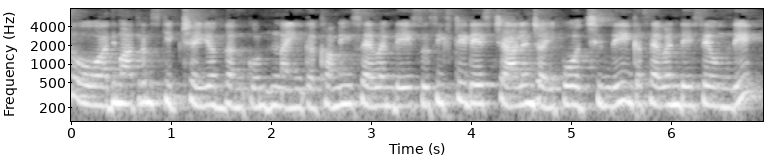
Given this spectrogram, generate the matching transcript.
సో అది మాత్రం స్కిప్ చేయొద్దు అనుకుంటున్నా ఇంకా coming seven days sixty days challenge అయిపోవచ్చింది. ఇంకా సెవెన్ డేసే ఉంది.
